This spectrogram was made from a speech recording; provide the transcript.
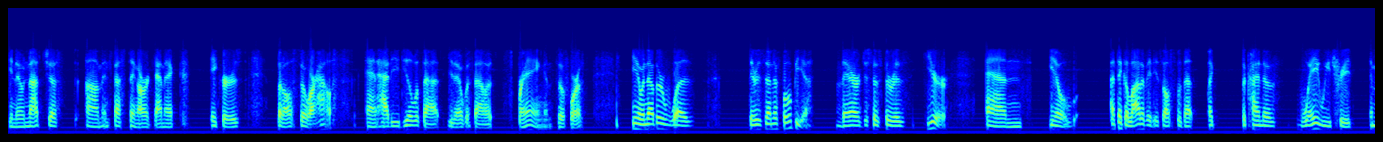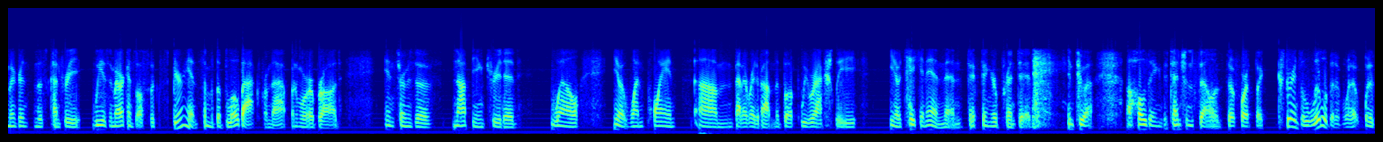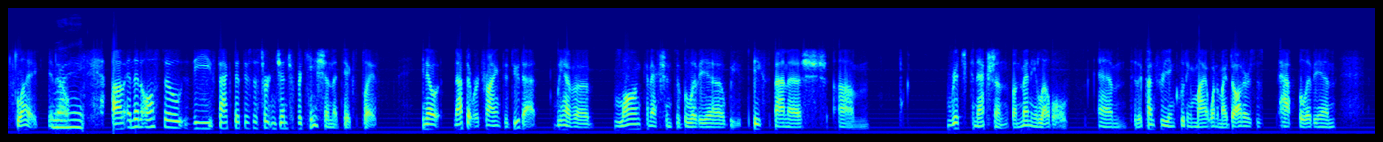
you know, not just um, infesting our organic acres, but also our house. And how do you deal with that, you know, without spraying and so forth? You know, another was there's xenophobia there, just as there is here. And, you know, I think a lot of it is also that, like, the kind of way we treat immigrants in this country, we as Americans also experience some of the blowback from that when we're abroad in terms of not being treated well you know, at one point um, that I write about in the book, we were actually, you know, taken in and fingerprinted into a, a holding detention cell and so forth. Like experience a little bit of what, it, what it's like, you know. Right. Um, and then also the fact that there's a certain gentrification that takes place. You know, not that we're trying to do that. We have a long connection to Bolivia. We speak Spanish. Um, rich connections on many levels um, to the country, including my one of my daughters is half Bolivian.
